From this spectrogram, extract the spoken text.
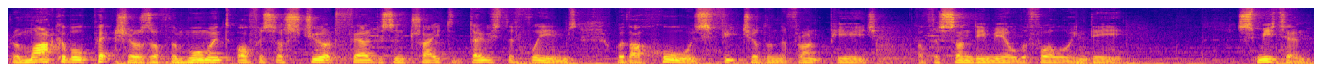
Remarkable pictures of the moment Officer Stuart Ferguson tried to douse the flames with a hose featured on the front page of the Sunday Mail the following day. Smeaton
